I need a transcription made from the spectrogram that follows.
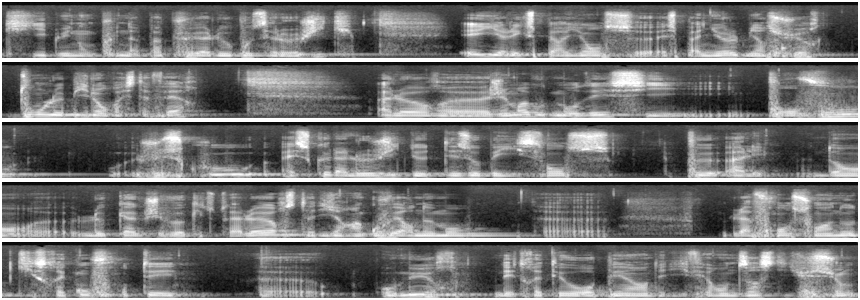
qui lui non plus n'a pas pu aller au bout de sa logique. Et il y a l'expérience euh, espagnole, bien sûr, dont le bilan reste à faire. Alors euh, j'aimerais vous demander si, pour vous, jusqu'où est-ce que la logique de désobéissance peut aller Dans le cas que j'évoquais tout à l'heure, c'est-à-dire un gouvernement, la France ou un autre, qui serait confronté au mur des traités européens, des différentes institutions,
